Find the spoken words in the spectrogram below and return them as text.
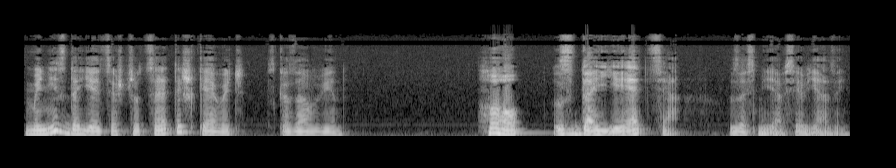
Мені здається, що це Тишкевич, сказав він. О, здається, засміявся в'язень.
